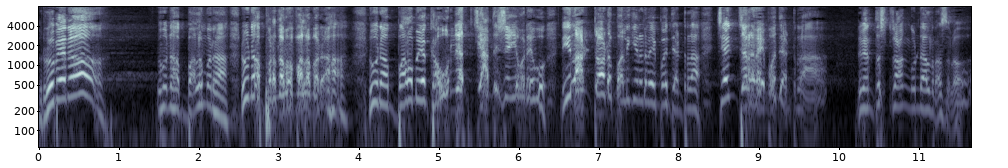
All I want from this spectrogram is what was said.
రూబేనో! నువ్వు నా బలమురా నువ్వు నా ప్రథమ బలమురా. నువ్వు నా బలము యొక్క ఔన్నత్యాతిశయము నువ్వు నీలాంటోడు బలిగినడం అయిపోతే అట్రా చెంచడం అయిపోతే అట్రా నువ్వు ఎంత స్ట్రాంగ్ ఉండాలి అసలు.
